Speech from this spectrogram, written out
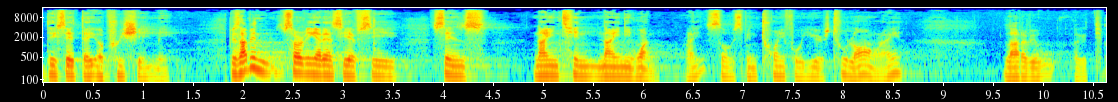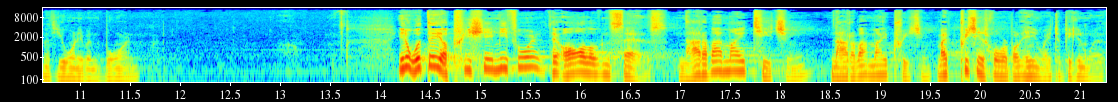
they say they appreciate me. Because I've been serving at NCFC since 1991, right? So it's been 24 years, too long, right? A lot of you, like Timothy, you weren't even born. You know what they appreciate me for? They all of them says, not about my teaching, not about my preaching. My preaching is horrible anyway to begin with.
